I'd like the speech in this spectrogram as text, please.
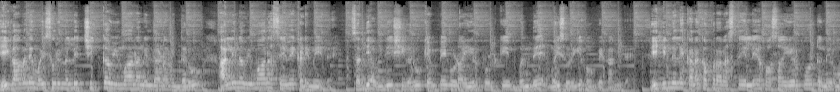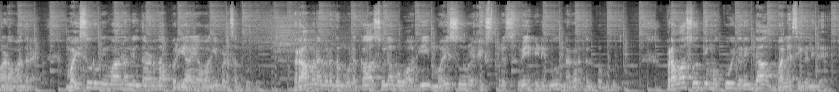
ಈಗಾಗಲೇ ಮೈಸೂರಿನಲ್ಲಿ ಚಿಕ್ಕ ವಿಮಾನ ನಿಲ್ದಾಣವಿದ್ದರೂ ಅಲ್ಲಿನ ವಿಮಾನ ಸೇವೆ ಕಡಿಮೆ ಇದೆ. ಸದ್ಯ ವಿದೇಶಿಗರು ಕೆಂಪೇಗೌಡ ಏರ್ಪೋರ್ಟ್ಗೆ ಬಂದೇ ಮೈಸೂರಿಗೆ ಹೋಗಬೇಕಾಗಿದೆ. ಈ ಹಿನ್ನೆಲೆ ಕನಕಪುರ ರಸ್ತೆಯಲ್ಲೇ ಹೊಸ ಏರ್ಪೋರ್ಟ್ ನಿರ್ಮಾಣವಾದರೆ ಮೈಸೂರು ವಿಮಾನ ನಿಲ್ದಾಣದ ಪರ್ಯಾಯವಾಗಿ ಬಳಸಬಹುದು. ರಾಮನಗರದ ಮೂಲಕ ಸುಲಭವಾಗಿ ಮೈಸೂರು ಎಕ್ಸ್ಪ್ರೆಸ್ ವೇ ಹಿಡಿದು ನಗರ ತಲುಪಬಹುದು. ಪ್ರವಾಸೋದ್ಯಮಕ್ಕೂ ಇದರಿಂದ ಬಲ ಸಿಗಲಿದೆ.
